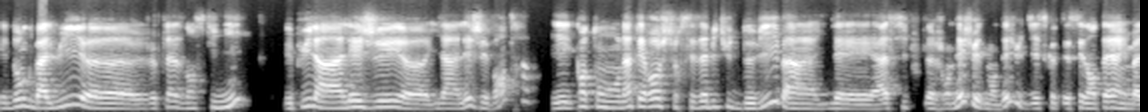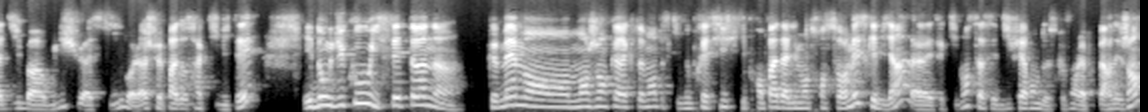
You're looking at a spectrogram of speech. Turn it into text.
Et donc, bah, lui, euh, je le classe dans skinny. Et puis, il a un léger, euh, il a un léger ventre. Et quand on l'interroge sur ses habitudes de vie, bah, il est assis toute la journée. Je lui ai demandé, je lui ai dit, est-ce que tu es sédentaire? Il m'a dit, bah oui, je suis assis. Voilà, je fais pas d'autres activités. Et donc, du coup, il s'étonne que même en mangeant correctement, parce qu'il nous précise qu'il prend pas d'aliments transformés, ce qui est bien, euh, effectivement, ça c'est différent de ce que font la plupart des gens,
